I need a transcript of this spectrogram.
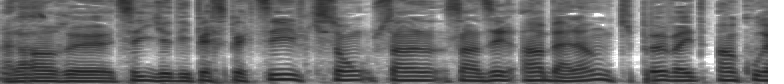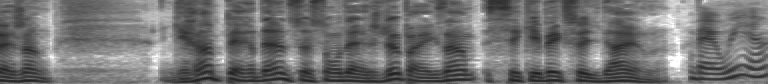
Alors, euh, tu sais, il y a des perspectives qui sont, sans, sans dire emballantes, qui peuvent être encourageantes. Grand perdant de ce sondage-là, par exemple, c'est Québec solidaire. là. Ben oui, hein?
